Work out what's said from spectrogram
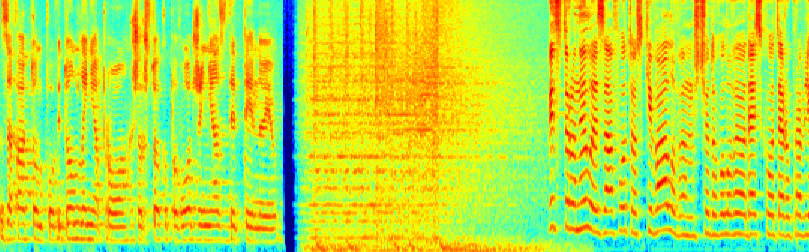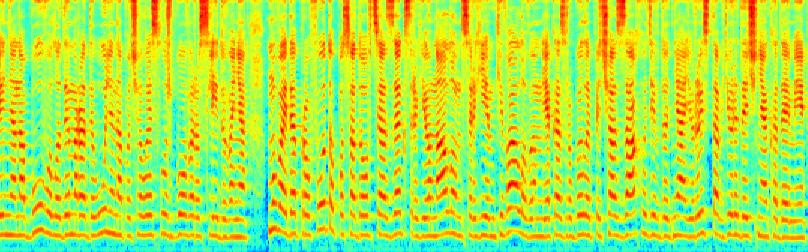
за фактом повідомлення про жорстоке поводження з дитиною. Відсторонили за фото з Ківаловим щодо голови одеського теруправління НАБУ Володимира Деуліна почали службове розслідування. Мова йде про фото посадовця з екс-регіоналом Сергієм Ківаловим, яке зробили під час заходів до дня юриста в юридичній академії.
